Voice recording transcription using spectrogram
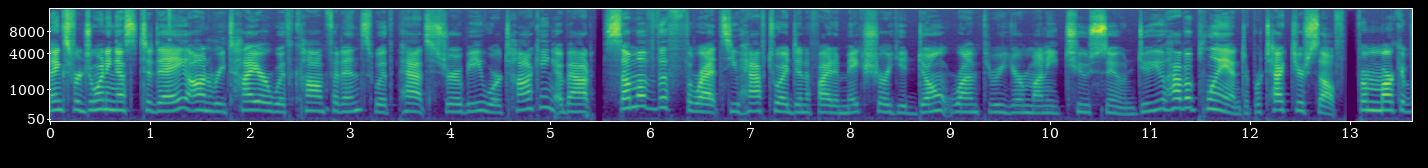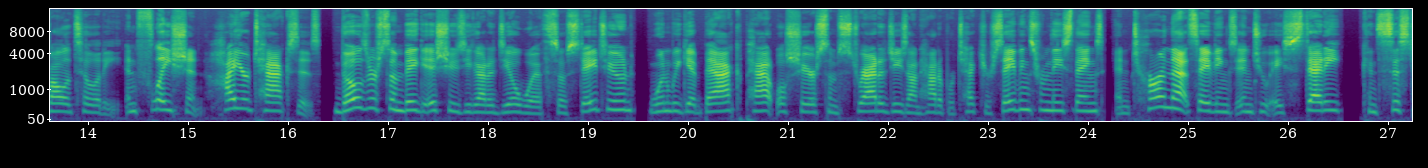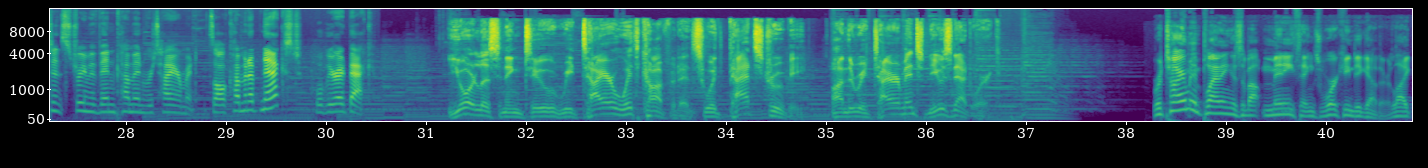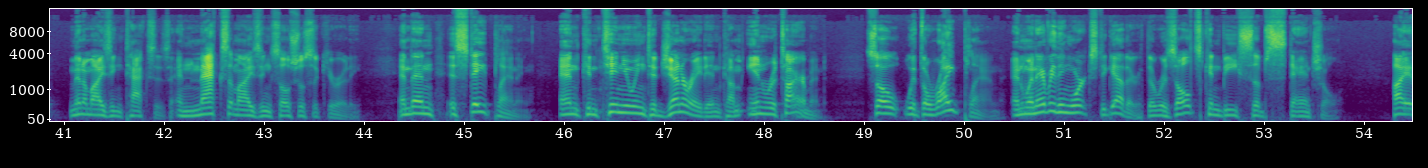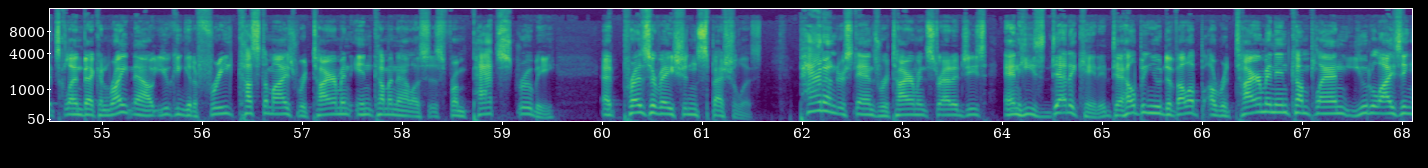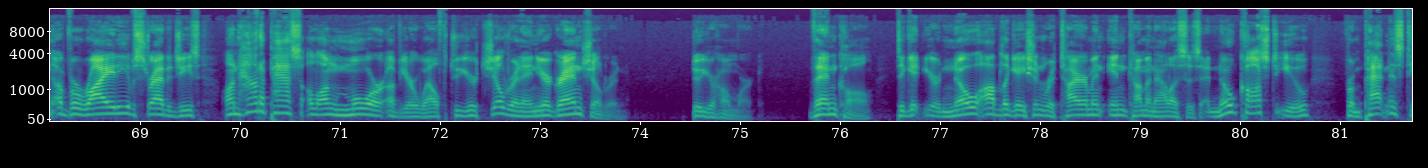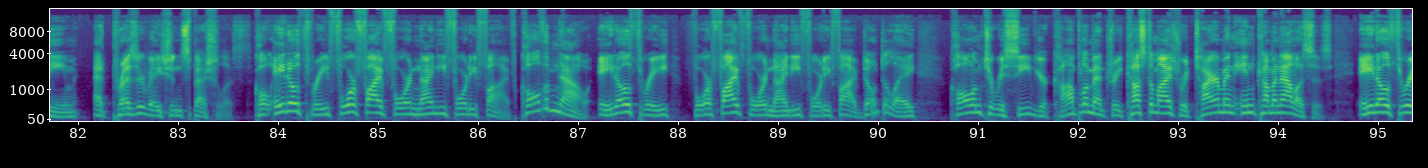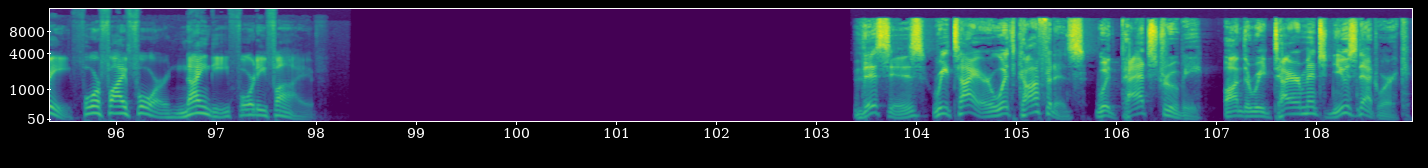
Thanks for joining us today on Retire with Confidence with Pat Strubbe. We're talking about some of the threats you have to identify to make sure you don't run through your money too soon. Do you have a plan to protect yourself from market volatility, inflation, higher taxes? Those are some big issues you got to deal with. So stay tuned. When we get back, Pat will share some strategies on how to protect your savings from these things and turn that savings into a steady, consistent stream of income in retirement. It's all coming up next. We'll be right back. You're listening to Retire with Confidence with Pat Strubbe on the Retirement News Network. Retirement planning is about many things working together, like minimizing taxes and maximizing Social Security, and then estate planning and continuing to generate income in retirement. So, with the right plan and when everything works together, the results can be substantial. Hi, it's Glenn Beck, and right now you can get a free customized retirement income analysis from Pat Strubbe at Preservation Specialist. Pat understands retirement strategies, and he's dedicated to helping you develop a retirement income plan utilizing a variety of strategies on how to pass along more of your wealth to your children and your grandchildren. Do your homework. Then call to get your no obligation retirement income analysis at no cost to you from Pat and his team at Preservation Specialists. Call 803 454 9045. Call them now, 803 454 9045. Don't delay. Call them to receive your complimentary customized retirement income analysis. 803 454 9045. This is Retire with Confidence with Pat Strubbe on the Retirement News Network.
